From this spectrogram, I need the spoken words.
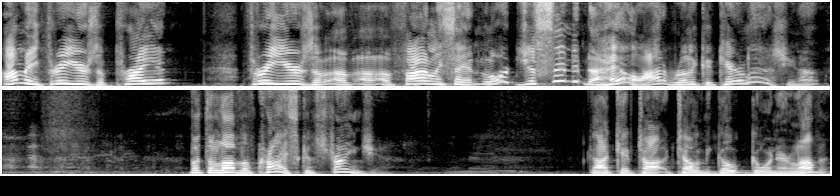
I mean, three years of praying, three years of, of, of finally saying, Lord, just send him to hell. I really could care less, you know. But the love of Christ constrains you. God kept ta- telling me, go, go in there and love him.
